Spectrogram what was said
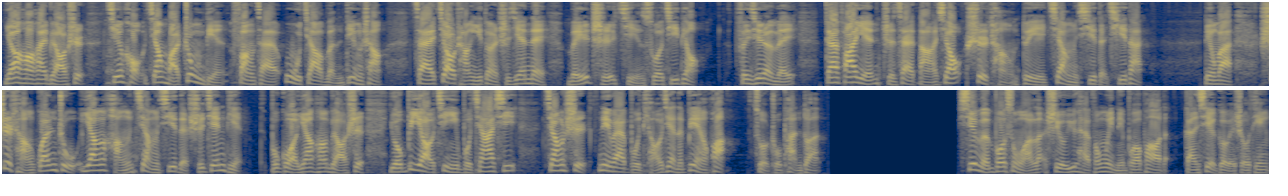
央行还表示，今后将把重点放在物价稳定上，在较长一段时间内维持紧缩基调。分析认为，该发言旨在打消市场对降息的期待。另外，市场关注央行降息的时间点，不过央行表示有必要进一步加息，将视内外部条件的变化作出判断。新闻播送完了，是由于海峰为您播报的，感谢各位收听。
